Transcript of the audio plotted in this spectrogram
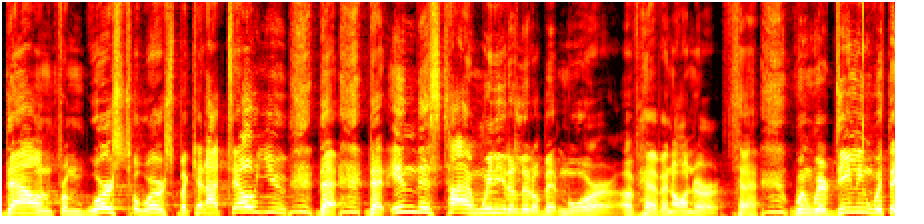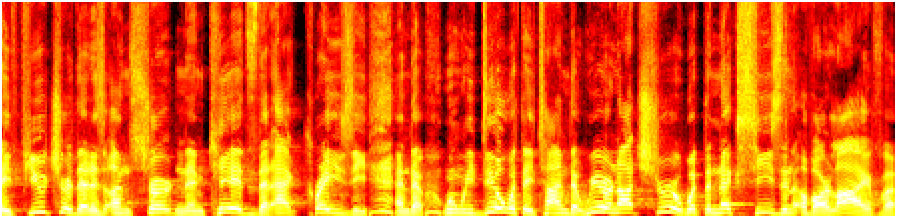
down from worse to worse. But can I tell you that, that in this time we need a little bit more of heaven on earth? When we're dealing with a future that is uncertain and kids that act crazy, and that when we deal with a time that we are not sure what the next season of our life uh,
